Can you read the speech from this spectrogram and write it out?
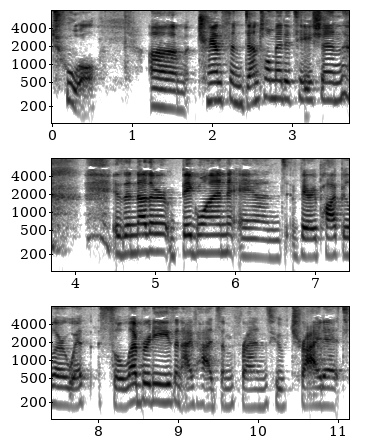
tool. Um, transcendental meditation is another big one and very popular with celebrities, and I've had some friends who've tried it.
